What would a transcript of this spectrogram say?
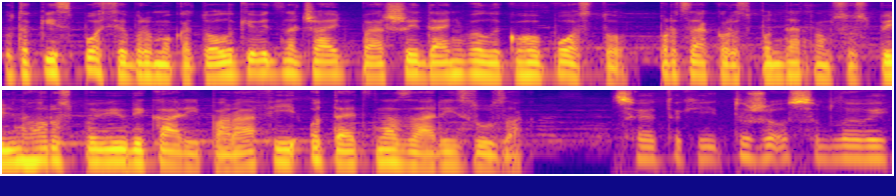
У такий спосіб римокатолики відзначають перший день Великого посту. Про це кореспондентам Суспільного розповів вікарій парафії отець Назарій Зузак. Це такий дуже особливий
